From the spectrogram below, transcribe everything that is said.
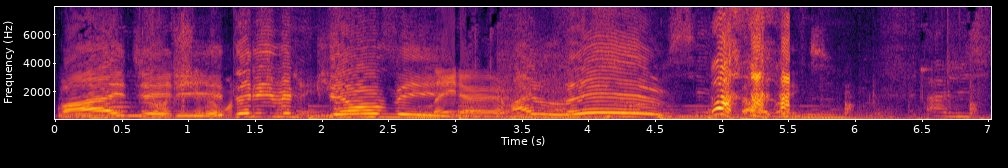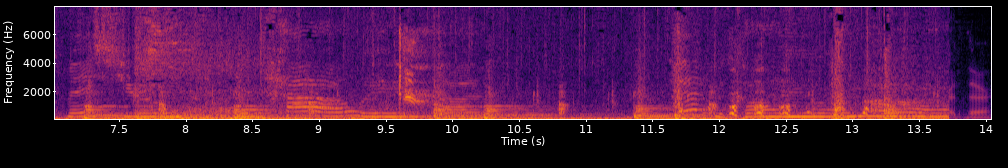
Bye, Oh, JD. shit, it didn't even kill kill me. Later. I live. Bye, thanks. Right there.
